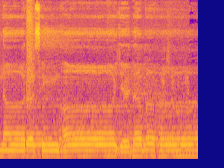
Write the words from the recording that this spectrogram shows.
नारसिंहाय नमः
